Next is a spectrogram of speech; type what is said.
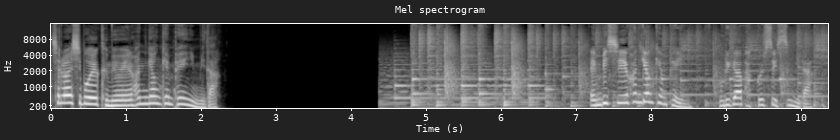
7월 15일 금요일 환경 캠페인입니다. MBC 환경 캠페인 우리가 바꿀 수 있습니다.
